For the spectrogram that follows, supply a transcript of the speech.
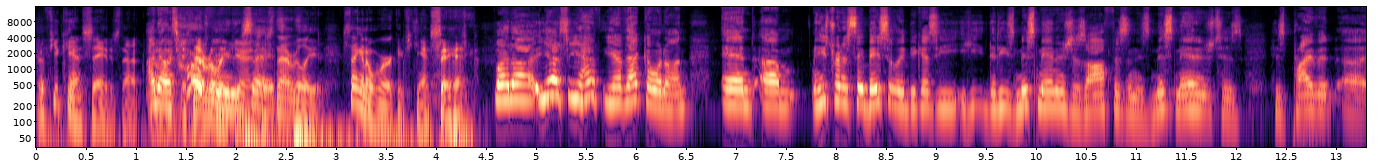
If you can't say it, it's not. I know it's, it's hard not really good. to say. It's, it's not really. It's not going to work if you can't say it. But uh, yeah, so you have you have that going on, and um, he's trying to say basically because he, he that he's mismanaged his office and he's mismanaged his his private uh,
